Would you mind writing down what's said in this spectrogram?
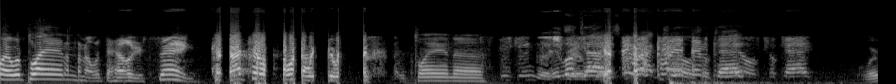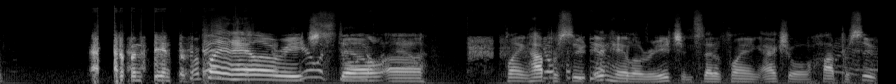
Anyway, we're playing. I playing. don't know what the hell you're saying. can I tell what we were We're playing. Uh, Hey, look, guys, crack kills, okay? we're we're playing Halo Reach still. Uh, playing Hot Pursuit in Halo Reach instead of playing actual Hot Pursuit.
